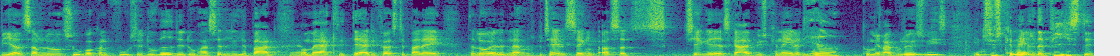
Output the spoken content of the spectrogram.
vi alle sammen lå super konfuse. Du ved det, du har selv et lille barn, ja. hvor mærkeligt det er de første par dage. Der lå jeg i den der hospitalseng, og så tjekkede jeg Skybys kanal, og de havde på mirakuløs vis en tysk kanal, der viste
